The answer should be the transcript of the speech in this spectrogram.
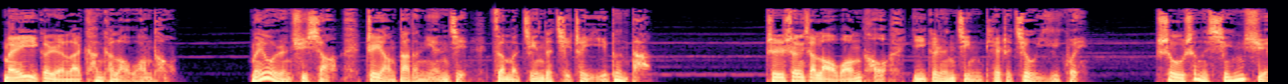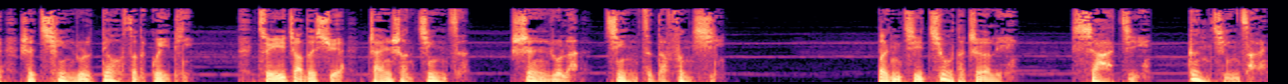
没一个人来看看老王头，没有人去想这样大的年纪怎么经得起这一顿打。只剩下老王头一个人紧贴着旧衣柜，手上的鲜血是沁入了掉色的柜体，嘴角的血沾上镜子。渗入了镜子的缝隙。本集就到这里，下集更精彩。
